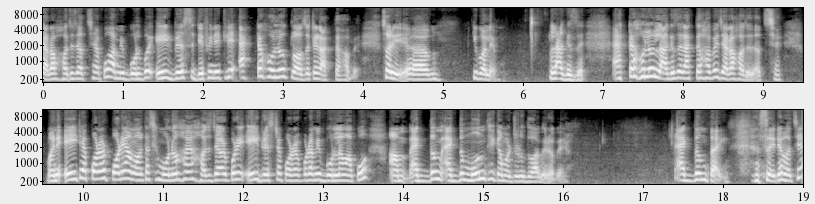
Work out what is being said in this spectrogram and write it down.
যারা হজে যাচ্ছে আপু, আমি বলব এই ড্রেস ডেফিনেটলি একটা হলেও ক্লজেটে রাখতে হবে। সরি কি বলে? লাগেজে। একটা হলেও লাগেজে রাখতে হবে যারা হজে যাচ্ছে। মানে এইটা পরার পরে আমার কাছে মনে হয় হজে যাওয়ার পরে এই ড্রেসটা পরার পরে আমি বললাম, আপু একদম একদম মন থেকে আমার জন্য দোয়া বেরোবে। একদম তাই। সো এটা হচ্ছে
